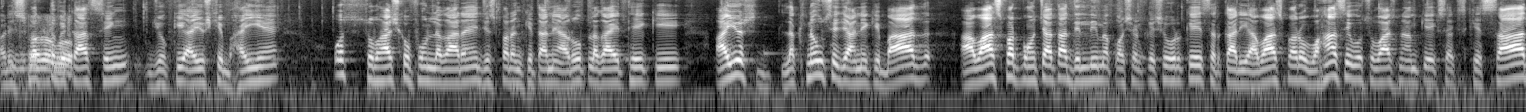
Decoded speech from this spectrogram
और इस वक्त विकास सिंह जो कि आयुष के भाई हैं उस सुभाष को फ़ोन लगा रहे हैं जिस पर अंकिता ने आरोप लगाए थे कि आयुष लखनऊ से जाने के बाद आवास पर पहुँचा था। दिल्ली में कौशल किशोर के सरकारी आवास पर और वहाँ से वो सुभाष नाम के एक शख्स के साथ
